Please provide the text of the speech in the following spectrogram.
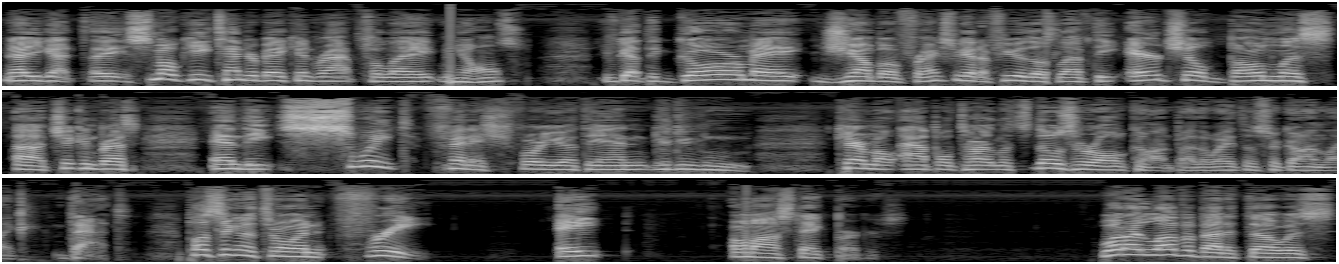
Now you got the smoky tender bacon wrap filet mignons. You've got the gourmet jumbo franks. We got a few of those left. The air chilled boneless uh, chicken breast and the sweet finish for you at the end. Caramel apple tartlets. Those are all gone, by the way. Those are gone like that. Plus, they're going to throw in free eight Omaha steak burgers. What I love about it, though, is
